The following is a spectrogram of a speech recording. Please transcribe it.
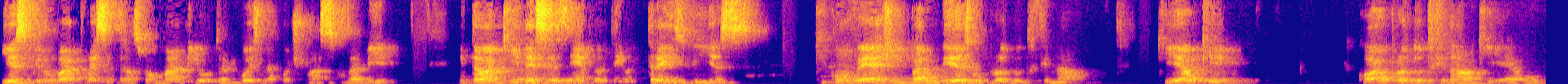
E esse piruvato vai ser transformado em outra coisa na continuação da via. Então, aqui nesse exemplo, eu tenho três vias que convergem para o mesmo produto final, que é o quê? Qual é o produto final aqui? É o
